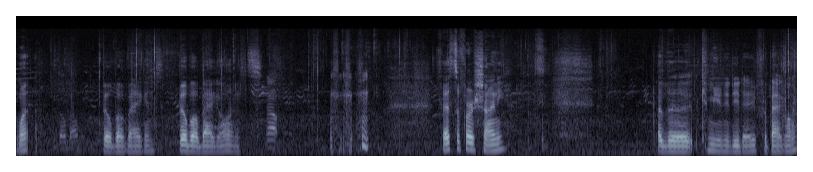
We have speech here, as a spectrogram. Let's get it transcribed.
what? Bilbo. Bilbo Baggins. Bilbo Baggins. Oh, That's the first shiny of the community day for Bagon.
